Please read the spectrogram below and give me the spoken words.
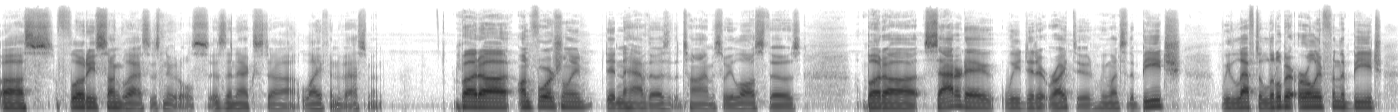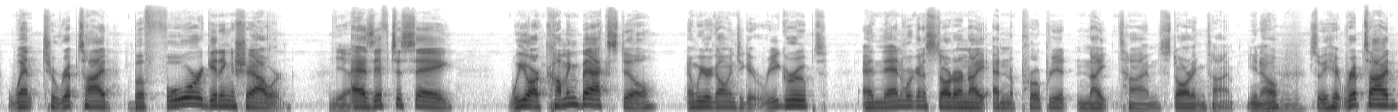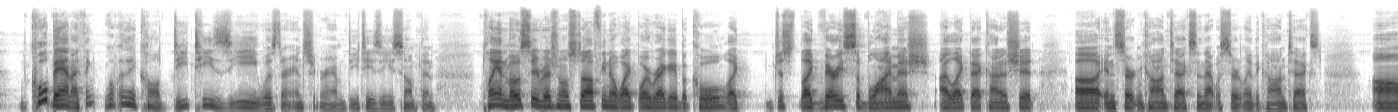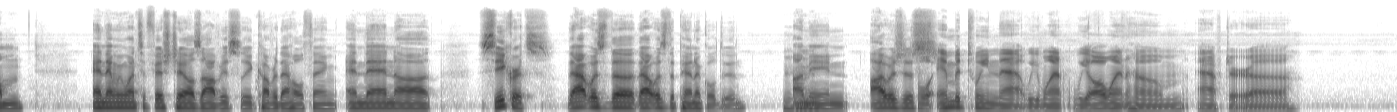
Uh, floaty sunglasses noodles is the next uh, life investment. But uh, unfortunately, didn't have those at the time, so we lost those. But uh, Saturday we did it right, dude. We went to the beach. We left a little bit early from the beach. Went to Riptide before getting showered, Yeah. as if to say, we are coming back still, and we are going to get regrouped, and then we're going to start our night at an appropriate nighttime starting time. You know, so we hit Riptide, cool band. I think what were they called? DTZ was their Instagram. DTZ something. Playing mostly original stuff, you know, white boy reggae, but cool. Like just like very sublime-ish. I like that kind of shit uh, in certain contexts, and that was certainly the context. Um, and then we went to Fishtails, obviously covered that whole thing, and then uh, Seacrets. That was the that was the pinnacle, dude. I mean, I was just well, in between that, we went. We all went home after. uh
